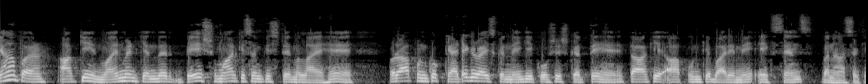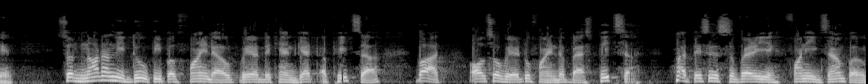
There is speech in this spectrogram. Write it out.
یہاں پر آپ کی انوائرمنٹ کے اندر بے شمار قسم کے اسٹیمل آئے ہیں اور آپ ان کو کیٹیگرائز کرنے کی کوشش کرتے ہیں تاکہ آپ ان کے بارے میں ایک سینس بنا سکیں So not only do people find out where they can get a pizza, but also where to find the best pizza. But this is a very funny example.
